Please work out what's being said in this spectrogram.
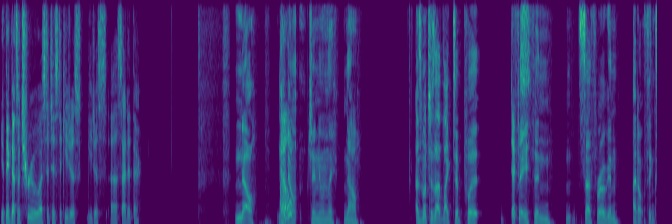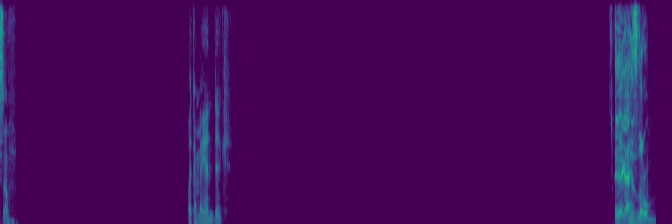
You think that's a true uh, statistic you just you just uh, cited there? No, No, I don't. Genuinely, no. As much as I'd like to put Dicks? faith in Seth Rogen, I don't think so. like a man dick. And they got his little,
